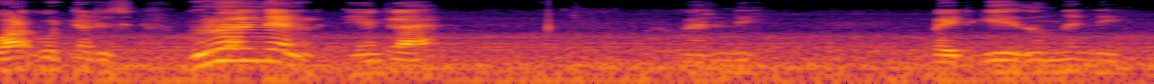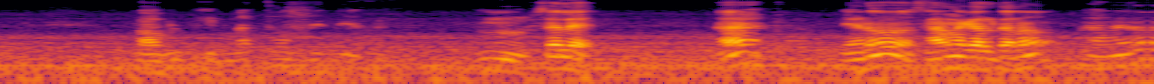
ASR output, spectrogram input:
గోడ కొట్టినట్టు గురువారండి అన్నాడు ఏంట్రా? గురువారండి బయటికి ఏది ఉందండి? లోపలికి మొత్తం ఉందండి? అన్నాడు సరే నేను స్నానానికి వెళ్తాను. అన్నాడు.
